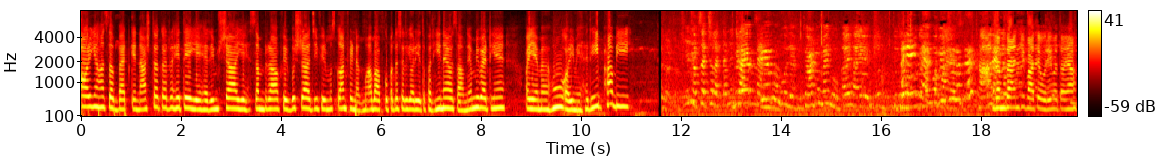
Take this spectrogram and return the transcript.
और यहाँ सब बैठ के नाश्ता कर रहे थे ये है रिमशा ये है समरा फिर बुशरा जी फिर मुस्कान फिर नगमा अब आपको पता चल गया और ये तो फरहीन है और सामने अम्मी बैठी हैं और ये मैं हूँ और ये मेरी भाभी सबसे अच्छा लगता है मुझे अच्छा है हाँ रमज़ान की बातें हो रही बताओ यहाँ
